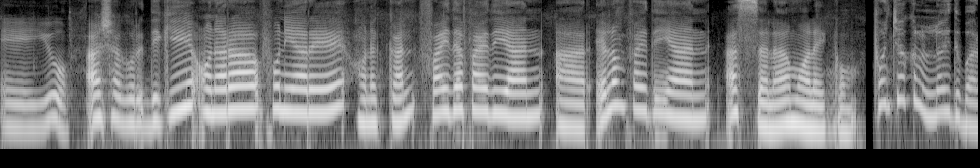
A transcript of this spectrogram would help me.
ইউ আশা করি দেখি ওনারা ফোনিয়ারে অনেকক্ষণ ফায়দা ফায়দিয়ান আর এলম ফায়দিয়ান। আসসালামু আলাইকুম। পঞ্চকল লই দুবার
